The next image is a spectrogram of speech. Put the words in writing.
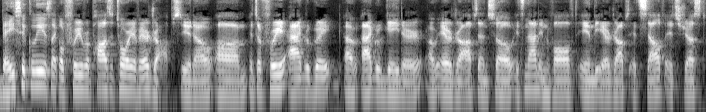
basically it's like a free repository of airdrops you know? Um, it's a free aggregate uh, aggregator of airdrops and so it's not involved in the airdrops itself. It's just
